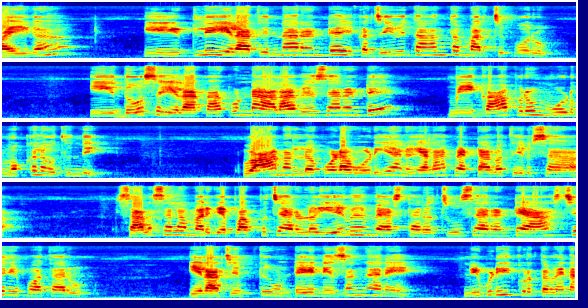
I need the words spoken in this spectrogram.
పైగా ఈ ఇడ్లీ ఇలా తిన్నారంటే ఇక జీవితాంతం మర్చిపోరు. ఈ దోశ ఇలా కాకుండా అలా వేశారంటే మీ కాపురం మూడు మొక్కలవుతుంది. వానల్లో కూడా ఒడియాలు ఎలా పెట్టాలో తెలుసా? సలసల మరిగే పప్పుచారులో ఏమేం వేస్తారో చూశారంటే ఆశ్చర్యపోతారు. ఇలా చెప్తూ ఉంటే నిజంగానే నిబిడీకృతమైన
